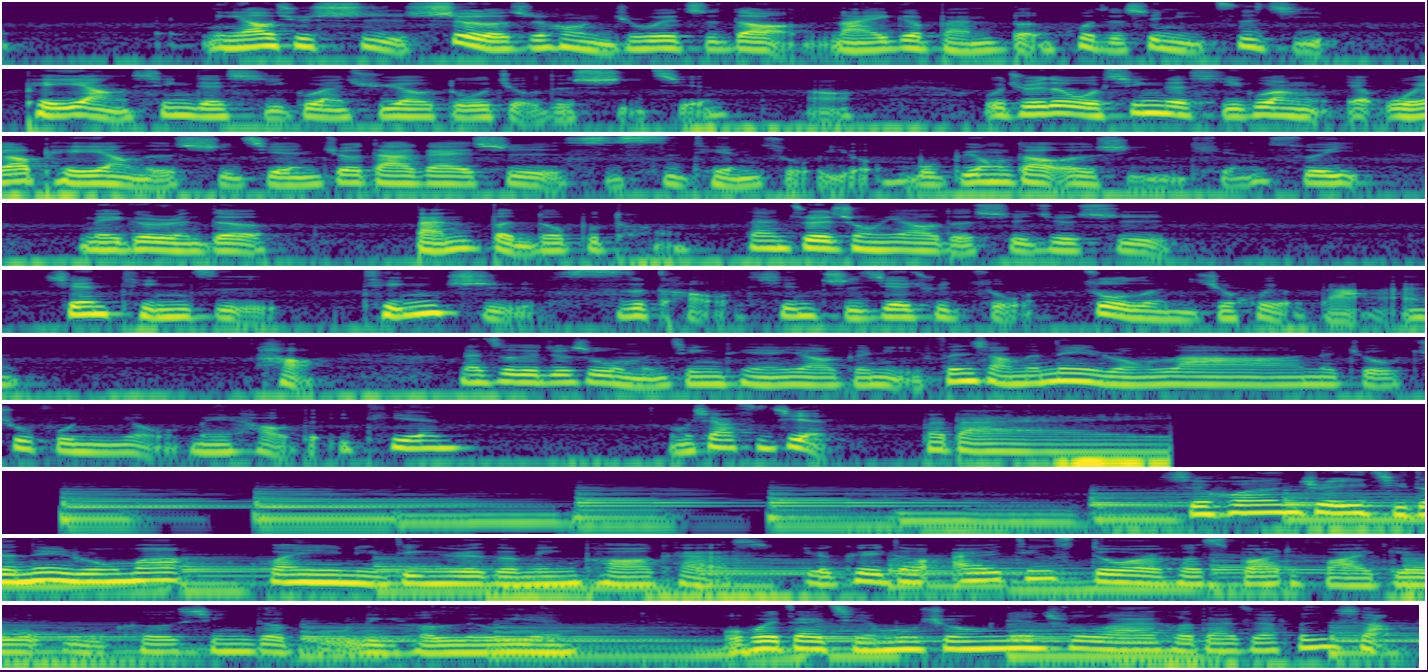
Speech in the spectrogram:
你要去试，试了之后你就会知道哪一个版本，或者是你自己培养新的习惯需要多久的时间啊。我觉得我新的习惯要我要培养的时间就大概是十四天左右，我不用到二十一天，所以每个人的版本都不同。但最重要的是，就是先停止停止思考，先直接去做，做了你就会有答案。好。那这个就是我们今天要跟你分享的内容啦，那就祝福你有美好的一天，我们下次见，拜拜。喜欢这一集的内容吗？欢迎你订阅 The Min Podcast，也可以到 iTunes Store 和 Spotify 给我五颗星的鼓励和留言。我会在节目中念出来和大家分享。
